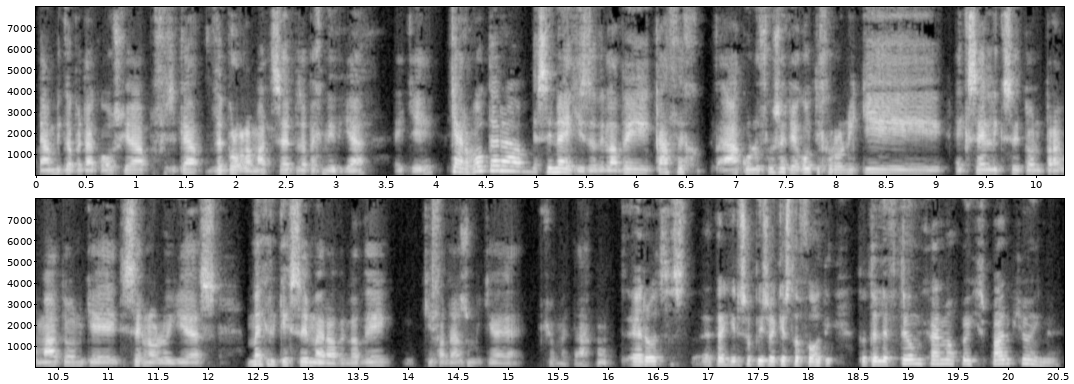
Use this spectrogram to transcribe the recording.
Amiga 500 που φυσικά δεν προγραμμάτισα, έπαιζα παιχνίδια εκεί. Και αργότερα συνέχιζε, δηλαδή κάθε, χ- ακολουθούσα και εγώ τη χρονική εξέλιξη των πραγμάτων και της τεχνολογίας μέχρι και σήμερα δηλαδή και φαντάζομαι και πιο μετά. Ερώτηση, θα γυρίσω πίσω και στο φώτι. Το τελευταίο μηχάνημα που έχεις πάρει ποιο είναι;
